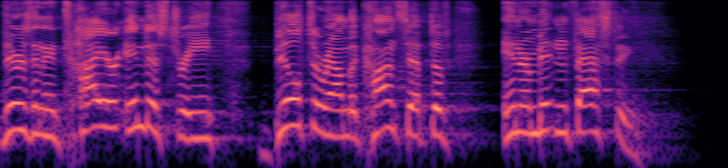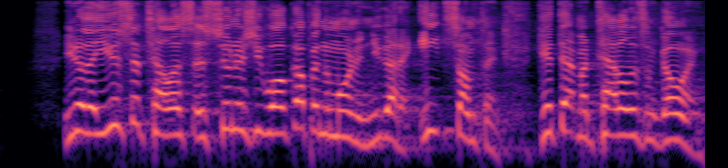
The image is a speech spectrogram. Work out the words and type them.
there's an entire industry built around the concept of intermittent fasting. You know, they used to tell us as soon as you woke up in the morning, you got to eat something, get that metabolism going.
